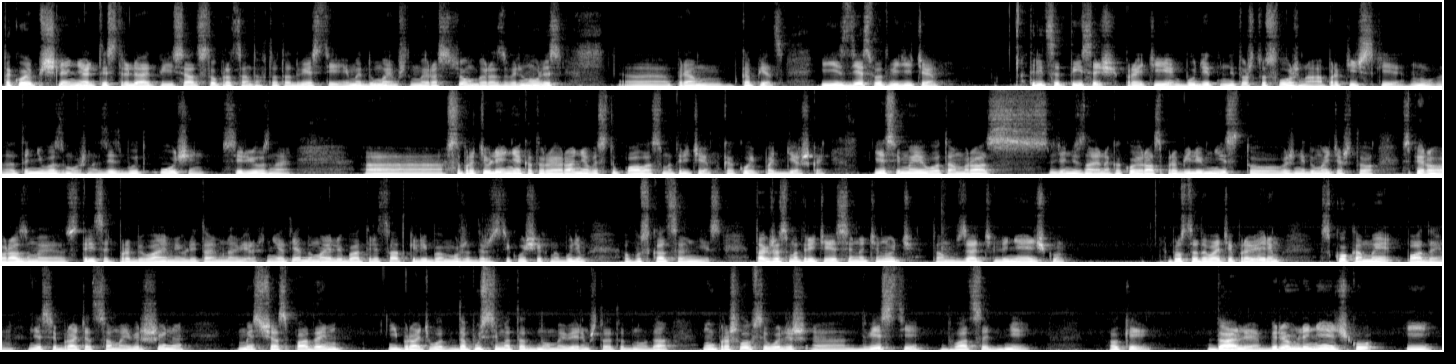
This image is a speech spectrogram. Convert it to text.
такое впечатление, альты стреляют 50-100%, кто-то 200, и мы думаем, что мы растем, мы развернулись, э, прям капец. И здесь вот видите, 30 тысяч пройти будет не то что сложно, а практически ну, это невозможно. Здесь будет очень серьезное э, сопротивление, которое ранее выступало, смотрите, какой поддержкой. Если мы его там раз, я не знаю, на какой раз пробили вниз, то вы же не думаете, что с первого раза мы с 30 пробиваем и улетаем наверх. Нет, я думаю, либо от тридцатки, либо, может, даже с текущих мы будем опускаться вниз. Также, смотрите, если натянуть, там, взять линеечку, Просто давайте проверим, сколько мы падаем. Если брать от самой вершины, мы сейчас падаем и брать, вот, допустим, это дно, мы верим, что это дно, да? Ну, прошло всего лишь э, 220 дней. Окей. Далее берем линеечку и...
